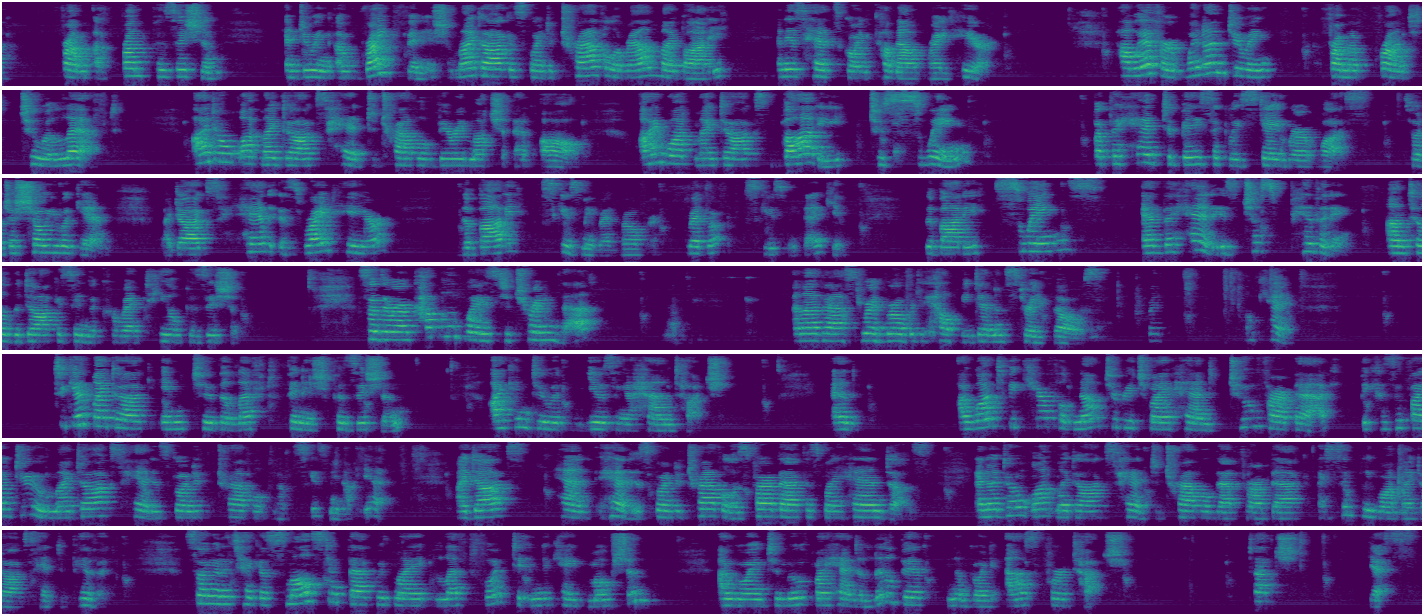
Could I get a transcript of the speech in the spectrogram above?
from a front position and doing a right finish, my dog is going to travel around my body and his head's going to come out right here. However, when I'm doing from a front to a left, I don't want my dog's head to travel very much at all. I want my dog's body to swing, but the head to basically stay where it was. So I'll just show you again. My dog's head is right here. The body, excuse me, Red Rover. Red Rover, excuse me, thank you. The body swings and the head is just pivoting until the dog is in the correct heel position. So there are a couple of ways to train that. And I've asked Red Rover to help me demonstrate those. Okay. To get my dog into the left finish position, I can do it using a hand touch. And I want to be careful not to reach my hand too far back because if I do, my dog's head is going to travel, no, excuse me, not yet. My dog's hand, head is going to travel as far back as my hand does. And I don't want my dog's head to travel that far back. I simply want my dog's head to pivot. So I'm going to take a small step back with my left foot to indicate motion. I'm going to move my hand a little bit and I'm going to ask for a touch. Touch. Yes.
